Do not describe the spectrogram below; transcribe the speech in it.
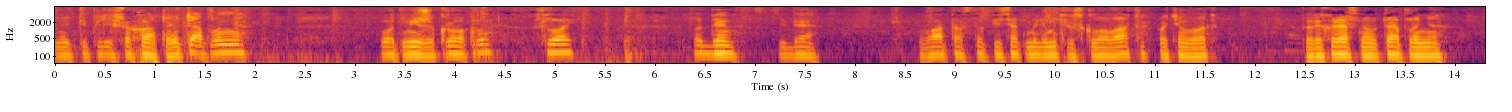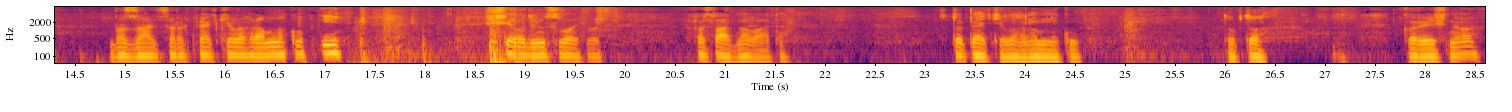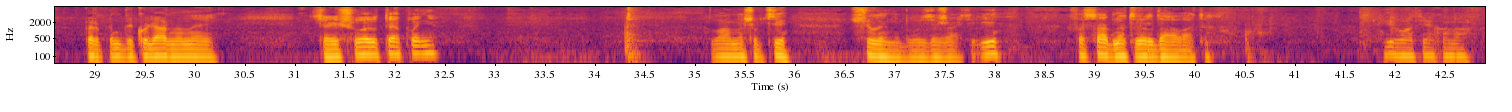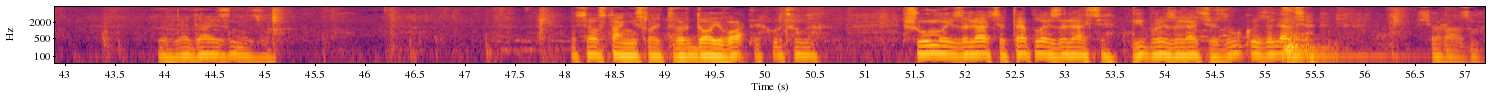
Найтепліша хата. Утеплення. От між крокви слой. Один іде вата 150 мм скловата, потім от перехресне утеплення, базаль 45 кг на куб і ще один слой. От, фасадна вата. 105 кг на куб. Тобто коричнева, перпендикулярно неї цей слой утеплення. Головне, щоб ці щілини були зажаті. І фасадна тверда вата. І от як воно виглядає знизу. Це останній слой твердої вати. От вона. Шумоізоляція, теплоізоляція, віброізоляція, звукоізоляція. Все разом.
